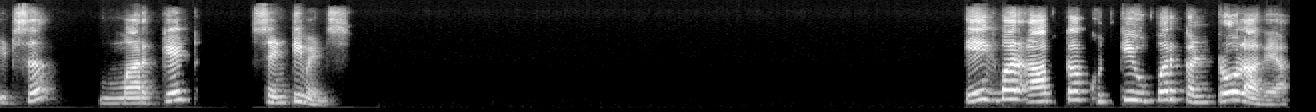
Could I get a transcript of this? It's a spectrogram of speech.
इट्स अ मार्केट सेंटिमेंट्स एक बार आपका खुद के ऊपर कंट्रोल आ गया।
